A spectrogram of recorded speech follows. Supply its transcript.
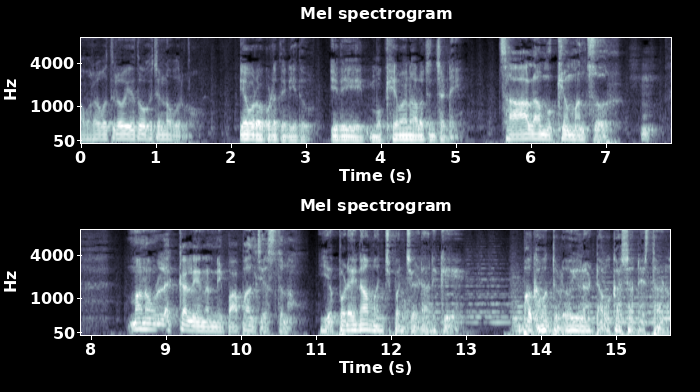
అమరావతిలో ఏదో ఒక చిన్న ఊరు ఎవరో కూడా తెలియదు ఇది ముఖ్యమని ఆలోచించండి చాలా ముఖ్యం మన్సూర్. మనం లెక్కలేనన్ని పాపాలు చేస్తున్నాం. ఎప్పుడైనా మంచి పని చేయడానికి భగవంతుడు ఇలాంటి అవకాశాన్ని ఇస్తాడు.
